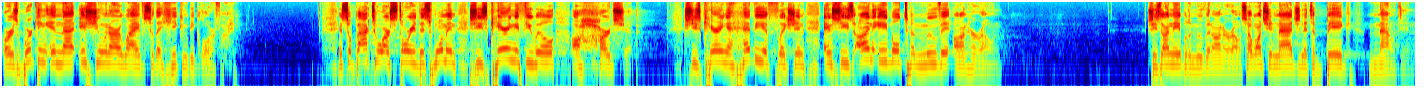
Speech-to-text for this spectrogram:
or is working in that issue in our life so that He can be glorified. And so, back to our story, this woman, she's carrying, if you will, a hardship. She's carrying a heavy affliction and she's unable to move it on her own. She's unable to move it on her own. So I want you to imagine it's a big mountain.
